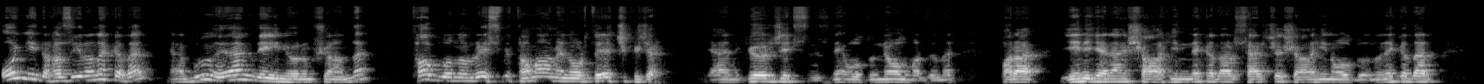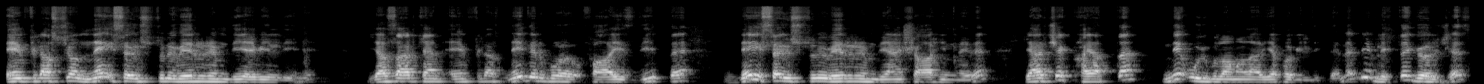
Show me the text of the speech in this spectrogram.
17 Haziran'a kadar yani bunu neden değiniyorum şu anda? Tablonun resmi tamamen ortaya çıkacak. Yani göreceksiniz ne olduğunu ne olmadığını. Para yeni gelen Şahin ne kadar serçe Şahin olduğunu, ne kadar enflasyon neyse üstünü veririm diyebildiğini. Yazarken enflasyon nedir bu faiz deyip de neyse üstünü veririm diyen Şahinleri gerçek hayatta ne uygulamalar yapabildiklerini birlikte göreceğiz.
